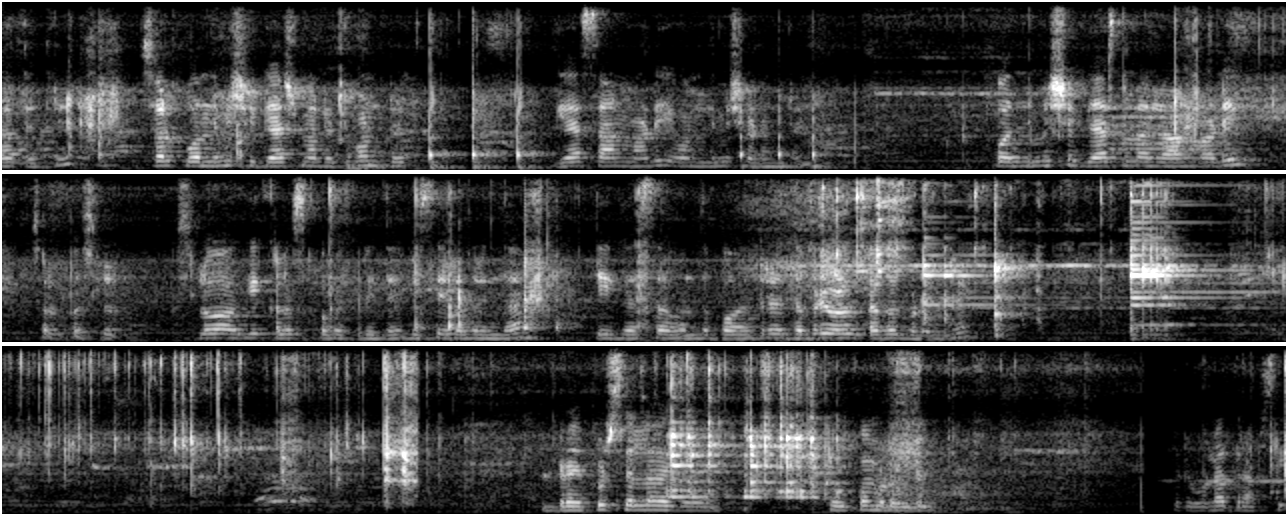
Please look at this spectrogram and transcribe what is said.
ಬರತೈತ್ರಿ. ಸ್ವಲ್ಪ ಒಂದು ನಿಮಿಷ ಗ್ಯಾಸ್ ಮೇಲೆ ಇಟ್ಕೊಂಡ್ರಿ. ಗ್ಯಾಸ್ ಆನ್ ಮಾಡಿ ಒಂದು ನಿಮಿಷ ಇಡೋಣ್ರಿ ಒಂದು ನಿಮಿಷ ಗ್ಯಾಸ್ ಮೇಲೆ ಆನ್ ಮಾಡಿ ಸ್ವಲ್ಪ ಸ್ಲೋ ಸ್ಲೋ ಆಗಿ ಕಲಿಸ್ಕೋಬೇಕ್ರಿ ಇದು ಬಿಸಿ ಇರೋದ್ರಿಂದ. ಈಗ ಸ ಒಂದು ಬ, ಅದ್ರ ದಬರಿ ಒಳಗೆ ತೆಗೆದು ಬಿಡೋಣ್ರಿ ಡ್ರೈ ಫ್ರೂಟ್ಸ್ ಎಲ್ಲ ಇದು ಹುರ್ಕೊಂಬಿಡೋಣ್ರಿ ಅದ್ರ ಒಣ ದ್ರಾಕ್ಷಿ.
